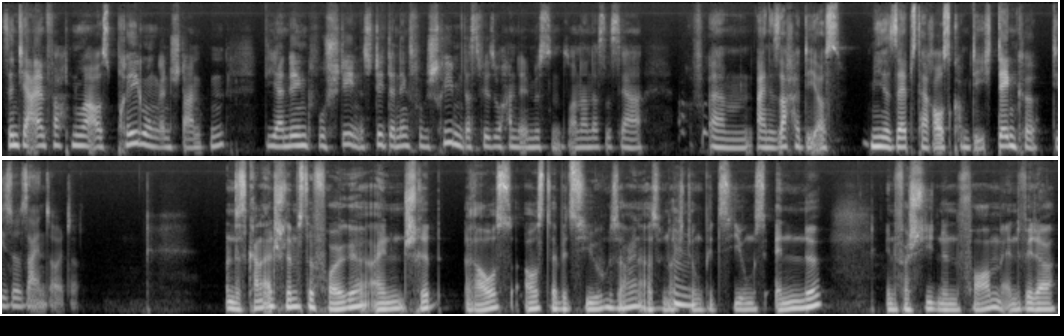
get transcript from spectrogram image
sind ja einfach nur aus Prägungen entstanden, die ja nirgendwo stehen. Es steht ja nirgendwo geschrieben, dass wir so handeln müssen, sondern das ist ja ähm, eine Sache, die aus mir selbst herauskommt, die ich denke, die so sein sollte. Und es kann als schlimmste Folge ein Schritt raus aus der Beziehung sein, also in Richtung Beziehungsende in verschiedenen Formen. Entweder,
